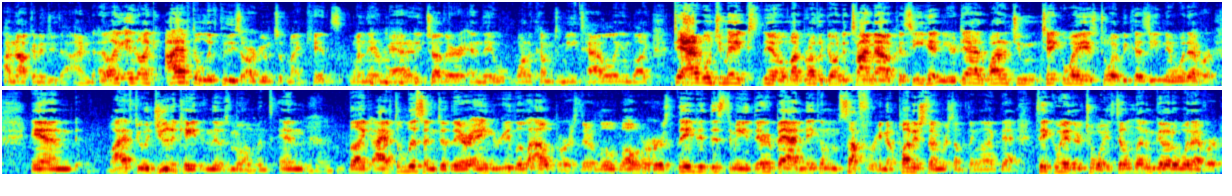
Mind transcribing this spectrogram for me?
I'm not going to do that. I'm I like and like I have to live through these arguments with my kids when they're mad at each other and they want to come to me tattling and be like, Dad, won't you make you know my brother go into timeout because he hit me? Or Dad, why don't you take away his toy because he you know whatever? And I have to adjudicate in those moments, and like I have to listen to their angry little outbursts, their little well rehearsed. They did this to me. They're bad. Make them suffer. You know, punish them or something like that. Take away their toys. Don't let them go to whatever.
